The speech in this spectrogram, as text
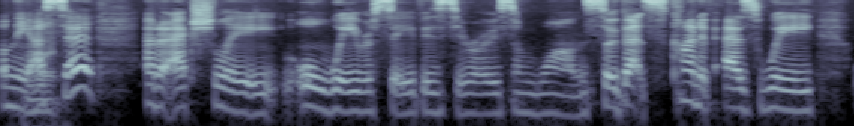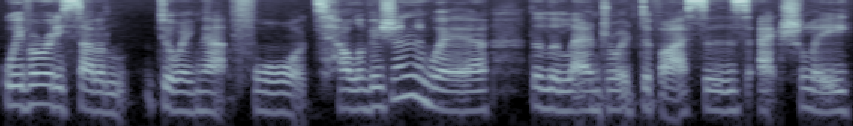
on the right. asset, and it actually all we receive is zeros and ones. So that's kind of as we we've already started doing that for television, where the little Android devices actually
